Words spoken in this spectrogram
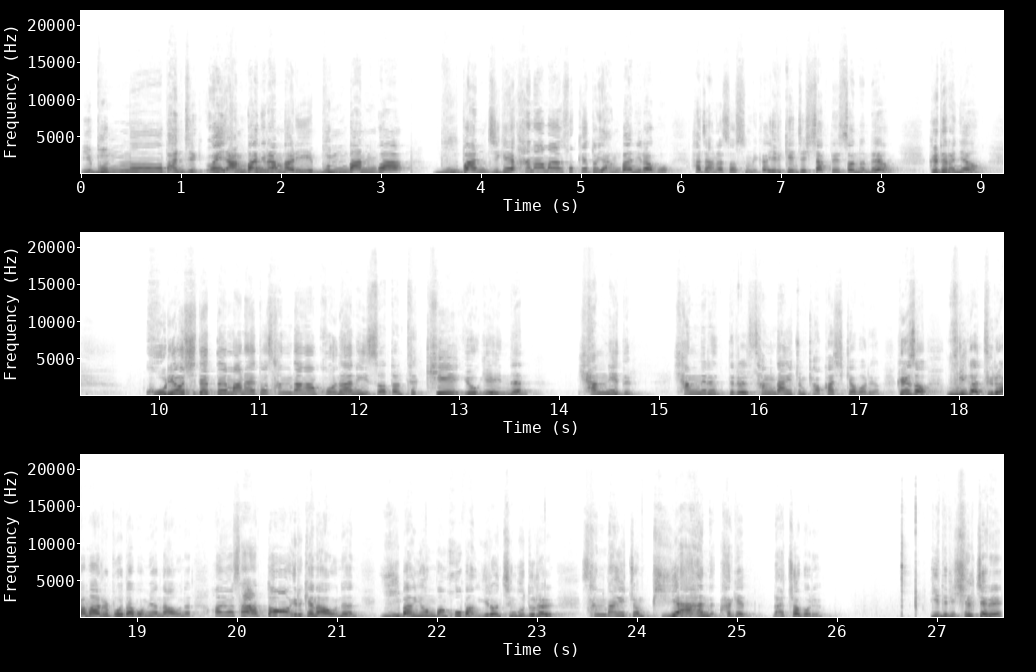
이 문무반직. 왜 양반이란 말이 문반과 무반직에 하나만 속해도 양반이라고 하지 않았었습니까? 이렇게 이제 시작됐었는데요. 그들은요, 고려 시대 때만 해도 상당한 권한이 있었던 특히 여기에 있는 향리들, 향리들을 상당히 좀 격화시켜 버려요. 그래서 우리가 드라마를 보다 보면 나오는 아 여사 또! 이렇게 나오는 이방, 형방, 호방 이런 친구들을 상당히 좀 비하하게 낮춰 버려. 요. 이들이 실제로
